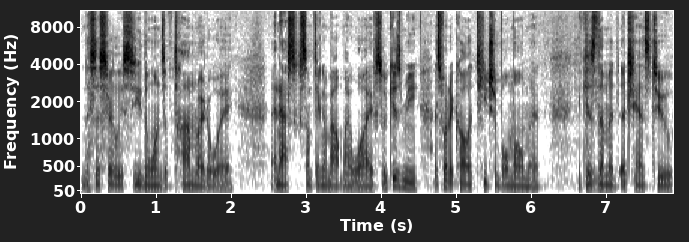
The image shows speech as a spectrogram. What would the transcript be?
necessarily see the ones of Tom right away and ask something about my wife. So it gives me that's what I call a teachable moment. It gives them a, a chance to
